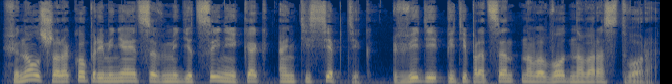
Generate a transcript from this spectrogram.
фенол широко применяется в медицине как антисептик в виде 5% водного раствора.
